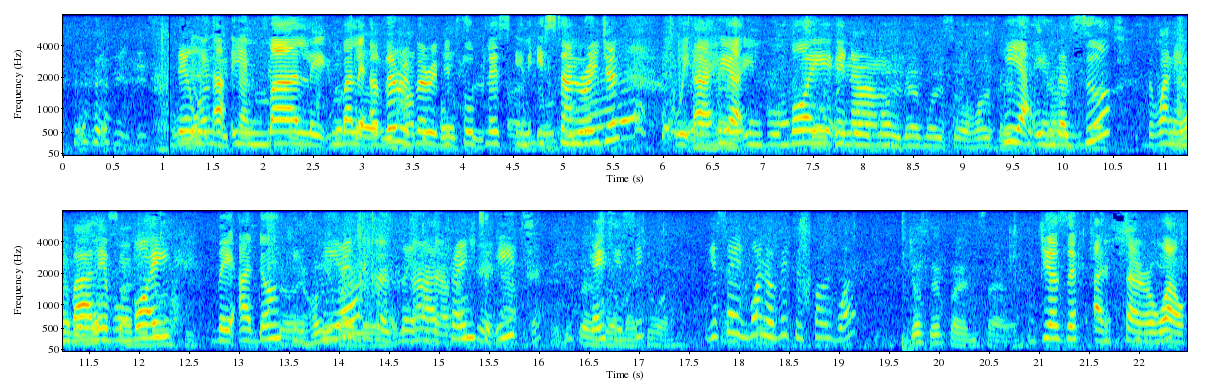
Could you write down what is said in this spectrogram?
Then we are in Mbale. Mbale, a very, very beautiful place in eastern region. We are here in Bumboy and um, them also horses. here in the zoo, the one in Mbale, Bumboy. They are donkeys here. They are trying to eat. Guys, you see? You said one of it is called what? Joseph and Sarah. Joseph and Sarah. Wow.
